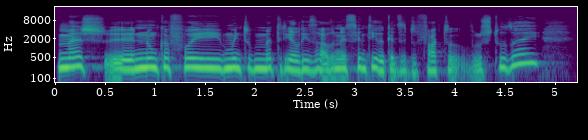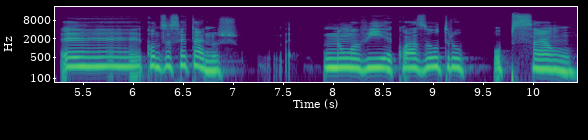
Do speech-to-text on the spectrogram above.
mas uh, nunca foi muito materializado nesse sentido. Quer dizer, de facto, estudei com 17 anos não havia quase outra opção,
